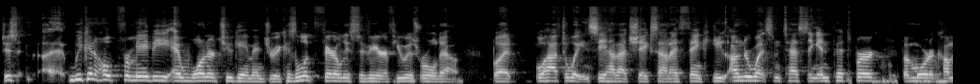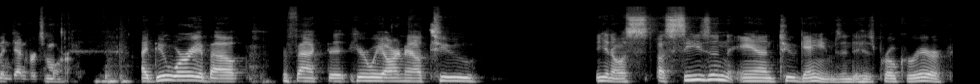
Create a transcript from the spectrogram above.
Just uh, we can hope for maybe a one or two game injury because it looked fairly severe if he was ruled out. But we'll have to wait and see how that shakes out. I think he underwent some testing in Pittsburgh, but more to come in Denver tomorrow. I do worry about the fact that here we are now two you know, a, a, season and two games into his pro career,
